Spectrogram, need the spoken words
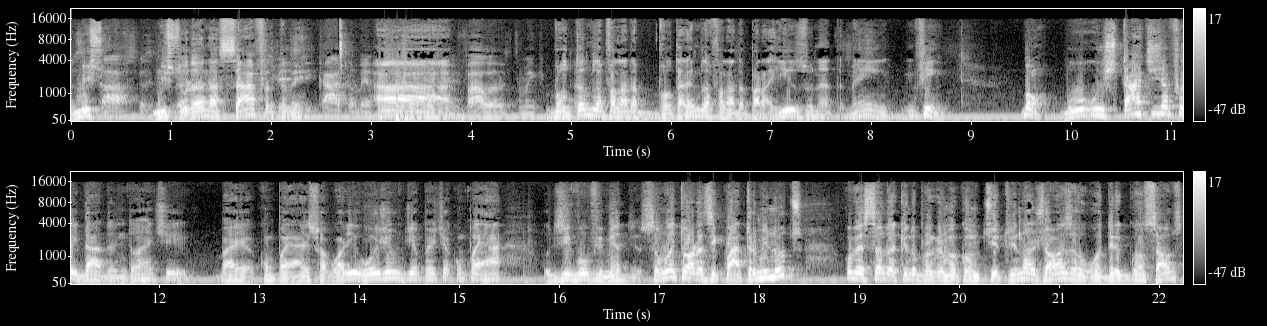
Mistu safra, misturando a safra também. também a, fala, também voltamos a falar da, voltaremos a falar da Paraíso, né? Também, enfim. Bom, o, o start já foi dado, então a gente vai acompanhar isso agora e hoje é um dia para a gente acompanhar o desenvolvimento disso. São 8 horas e 4 minutos, conversando aqui no programa com o Tito Inojosa, o Rodrigo Gonçalves.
